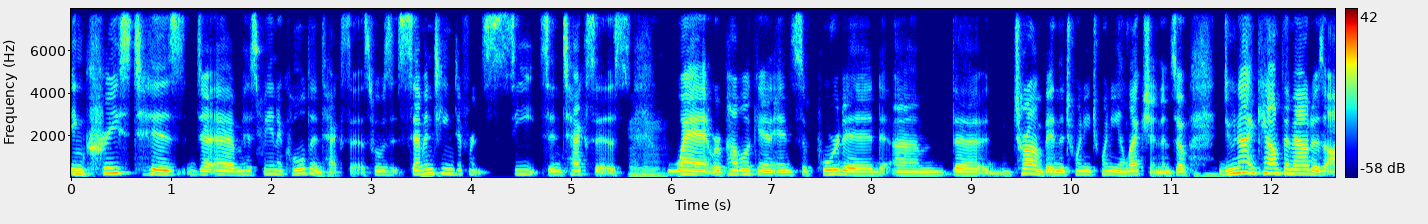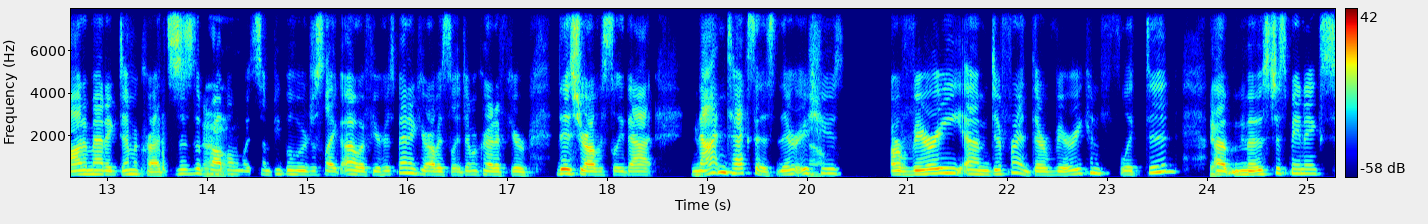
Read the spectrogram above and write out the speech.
increased his um, Hispanic hold in Texas. What was it? 17 different seats in Texas mm-hmm. went Republican and supported um, the Trump in the 2020 election. And so mm-hmm. do not count them out as automatic Democrats. This is the no. problem with some people who are just like, oh, if you're Hispanic, you're obviously a Democrat. If you're this, you're obviously that. Not in Texas. Their issues are very um, different. They're very conflicted. Yeah. Uh, most Hispanics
